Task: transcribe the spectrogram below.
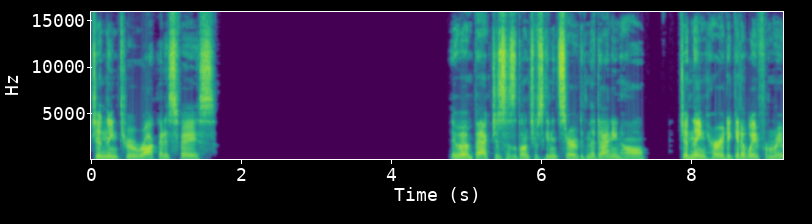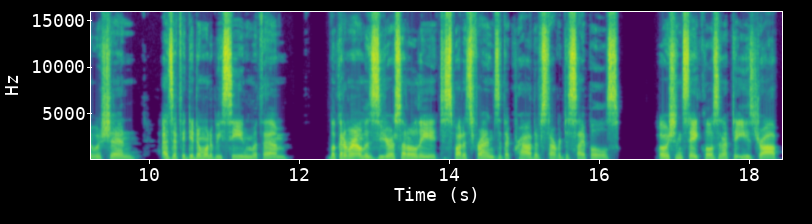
Jinling threw a rock at his face. They went back just as lunch was getting served in the dining hall. Jinling hurried to get away from Wei Wuxian, as if he didn't want to be seen with him, looking around with zero subtlety to spot his friends in the crowd of starving disciples. Ocean stayed close enough to eavesdrop.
